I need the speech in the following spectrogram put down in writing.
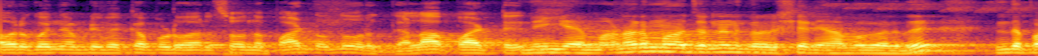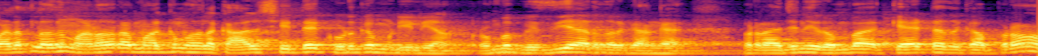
அவர் கொஞ்சம் அப்படி வெக்கப்படுவார். ஸோ அந்த பாட்டு வந்து ஒரு கலா பாட்டு. நீங்கள் மனோரமா சொன்ன எனக்கு ஒரு விஷயம் ஞாபகம் வருது. இந்த படத்தில் வந்து மனோரமாக்கு முதல்ல கால் ஷீட்டே கொடுக்க முடியலையாம் ரொம்ப பிஸியாக இருந்திருக்காங்க. அப்புறம் ரஜினி ரொம்ப கேட்டதுக்கப்புறம்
